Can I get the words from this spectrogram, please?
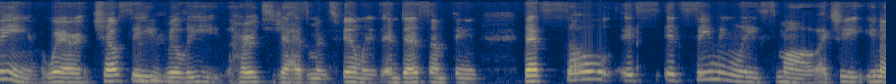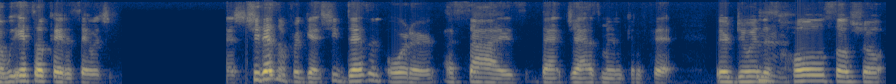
scene where Chelsea mm-hmm. really hurts Jasmine's feelings and does something that's so it's it's seemingly small. Like she, you know, it's okay to say what she she doesn't forget. She doesn't order a size that Jasmine can fit. They're doing this mm. whole social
